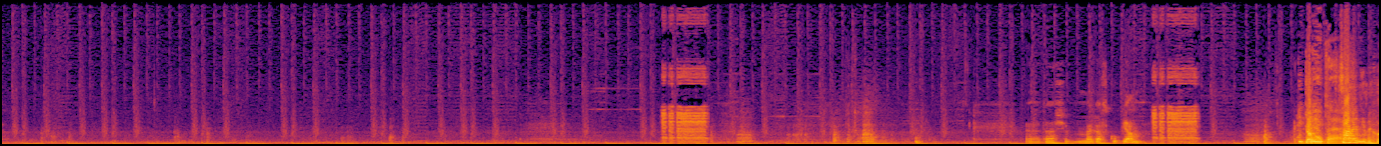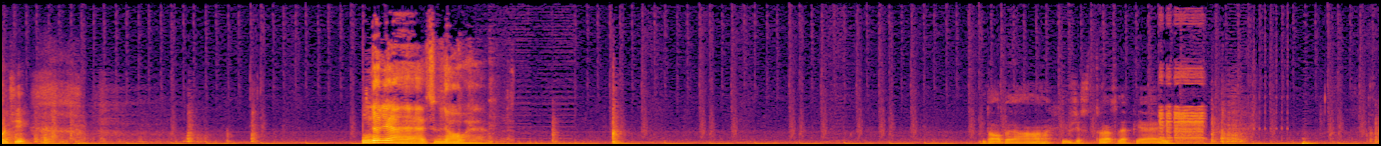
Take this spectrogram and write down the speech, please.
teraz kupiam. I to mi wcale nie wychodzi. No nie, zgnąłem. Dobra, już jest coraz lepiej.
